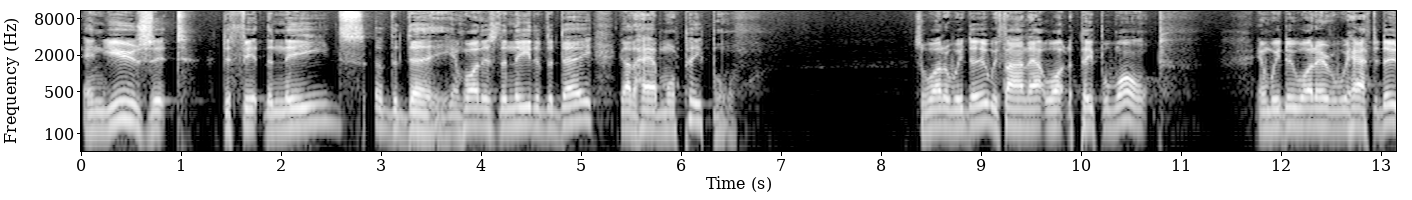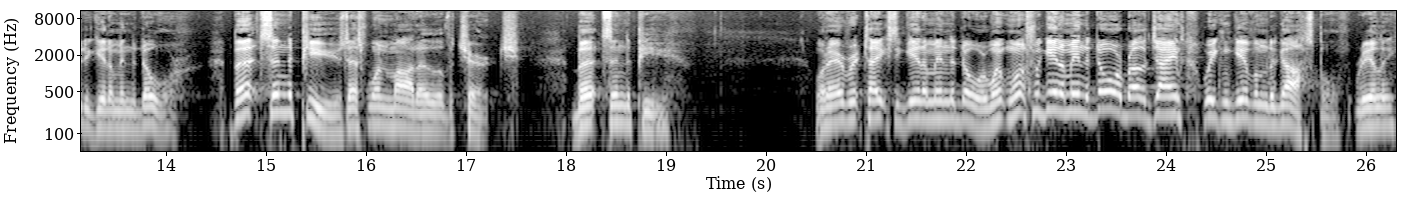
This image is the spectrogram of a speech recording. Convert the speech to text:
and use it to fit the needs of the day. And what is the need of the day? Got to have more people. So what do we do? We find out what the people want, and we do whatever we have to do to get them in the door. Butts in the pews. That's one motto of a church. Butts in the pew. Whatever it takes to get them in the door. Once we get them in the door, Brother James, we can give them the gospel. Really?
